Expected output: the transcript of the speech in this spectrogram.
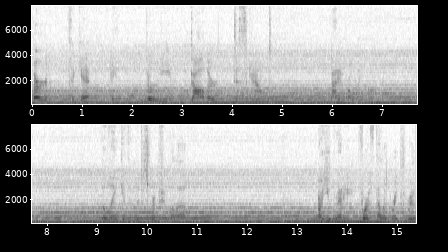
3rd to get $30 discount by enrolling. The link is in the description below. Are you ready for a stellar breakthrough?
